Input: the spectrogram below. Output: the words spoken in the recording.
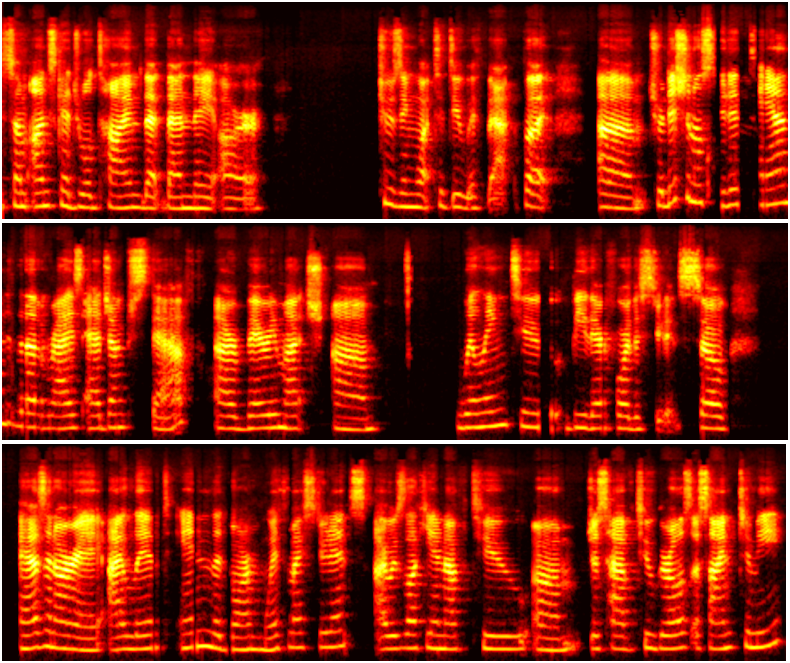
some unscheduled time that then they are choosing what to do with that. But um, traditional students and the RISE adjunct staff are very much um, willing to be there for the students. So as an RA, I lived in the dorm with my students. I was lucky enough to um, just have two girls assigned to me,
